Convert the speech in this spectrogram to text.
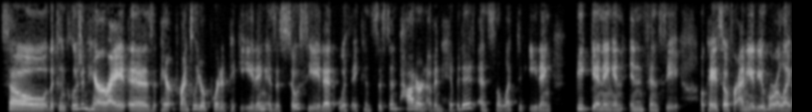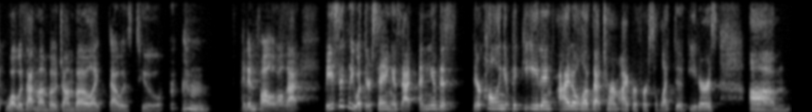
So the conclusion here, right, is parentally reported picky eating is associated with a consistent pattern of inhibited and selective eating beginning in infancy. Okay, so for any of you who are like, what was that mumbo jumbo? Like, that was too, I didn't follow all that. Basically, what they're saying is that any of this, they're calling it picky eating. I don't love that term. I prefer selective eaters. Um,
